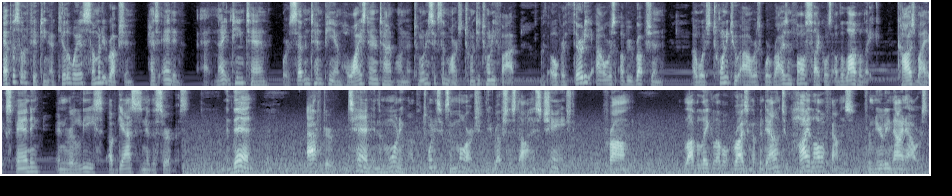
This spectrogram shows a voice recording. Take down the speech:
Episode 15 of Kilauea Summit Eruption has ended at 1910 or 7:10 p.m. Hawaii Standard Time on the 26th of March 2025 with over 30 hours of eruption of which 22 hours were rise and fall cycles of the lava lake caused by expanding and release of gases near the surface. And then after 10 in the morning of the 26th of March, the eruption style has changed from lava lake level rising up and down to high lava fountains for nearly 9 hours.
